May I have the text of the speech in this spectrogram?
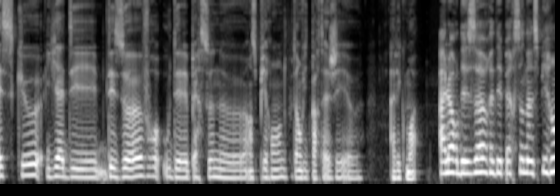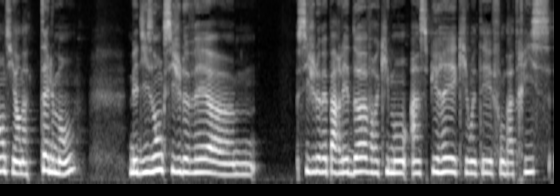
est-ce qu'il y a des, des œuvres ou des personnes euh, inspirantes que tu as envie de partager euh, avec moi? Alors, des œuvres et des personnes inspirantes, il y en a tellement. Mais disons que si je devais euh, si je devais parler d'œuvres qui m'ont inspirée et qui ont été fondatrices,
